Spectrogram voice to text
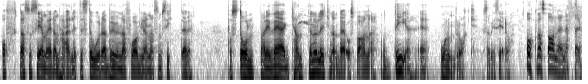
ofta så ser man ju de här lite stora bruna fåglarna som sitter på stolpar i vägkanten och liknande och spanar. Och det är ormvråk som vi ser då. Och vad spanar den efter?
